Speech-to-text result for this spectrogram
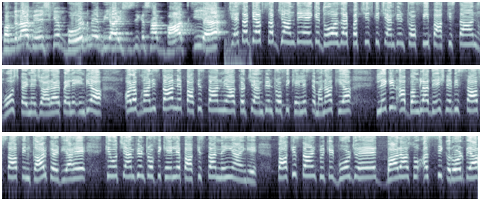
बांग्लादेश के बोर्ड ने भी आईसीसी के साथ बात की है। जैसा कि आप सब जानते हैं कि 2025 की चैंपियन ट्रॉफी पाकिस्तान होस्ट करने जा रहा है। पहले इंडिया और अफ़गानिस्तान ने पाकिस्तान में आकर चैंपियन ट्रॉफी खेलने से मना किया, लेकिन अब बांग्लादेश ने भी साफ़ साफ़ इनकार कर दिया है कि वो चैंपियन ट्रॉफी खेलने पाकिस्तान नहीं आएँगे। पाकिस्तान क्रिकेट बोर्ड जो है बारह करोड़ रुपया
